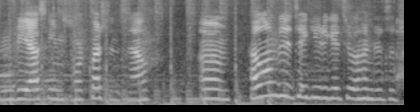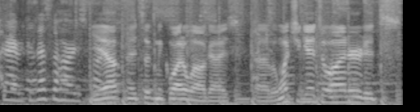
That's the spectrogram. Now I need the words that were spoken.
I'm gonna be asking more questions now. Um, how long did it take you to get to 100 subscribers? Because that's the hardest part. Yeah, it took me quite a while, guys. Uh, but once you get to 100, it's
